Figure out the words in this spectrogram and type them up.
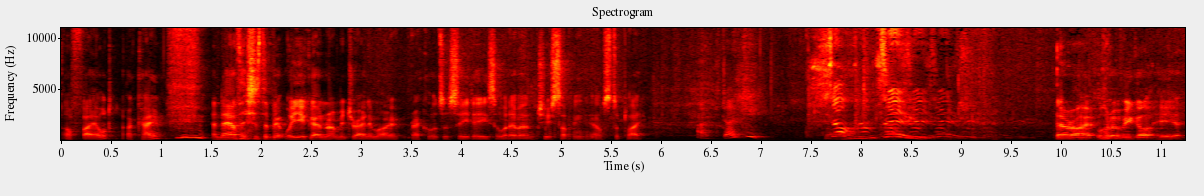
I failed. Okay, and now this is the bit where you go and rummage around in my records or CDs or whatever and choose something else to play. Okie dokie. Song two. All right, what have we got here?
